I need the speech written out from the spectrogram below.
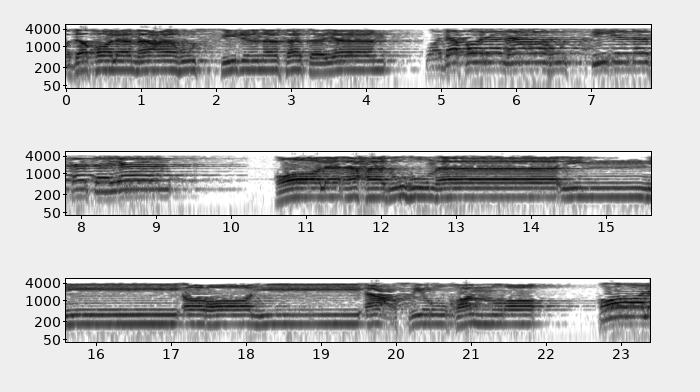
ودخل معه السجن فتيان. ودخل معه السجن فتيان. قال أحدهما إني أراني أعصر خمرا. قال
